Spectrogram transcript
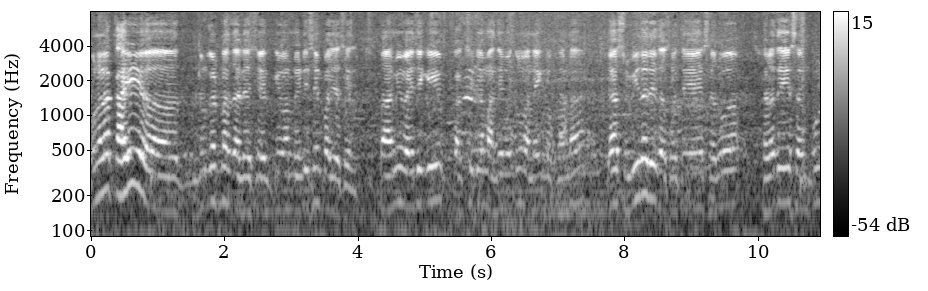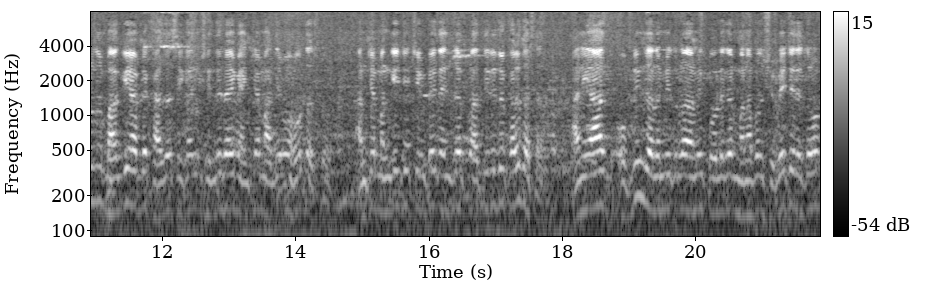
कोणाला काही दुर्घटना झाली असेल किंवा मेडिसिन पाहिजे असेल तर आम्ही वैद्यकीय कक्षेच्या माध्यमातून अनेक लोकांना ज्या सुविधा देत असतो. ते सर्व खरं ते हे संपूर्ण भाग्य आपले खासदार श्रीकांत शिंदेसाहेब यांच्या माध्यमातून होत असतो. आमचे मंगेची चिमटे त्यांचं प्रतिनिधित्व करत असतात. आणि आज ओपनिंग झालं. मी तुला आम्ही कोलेकर मनापासून शुभेच्छा देतो.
